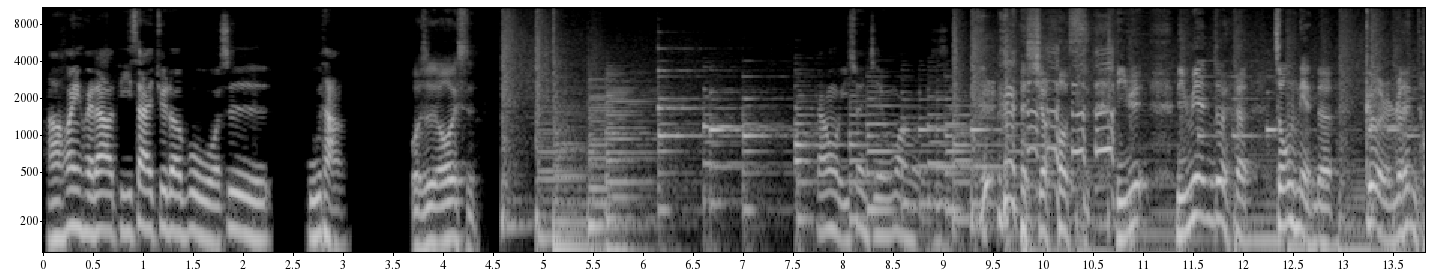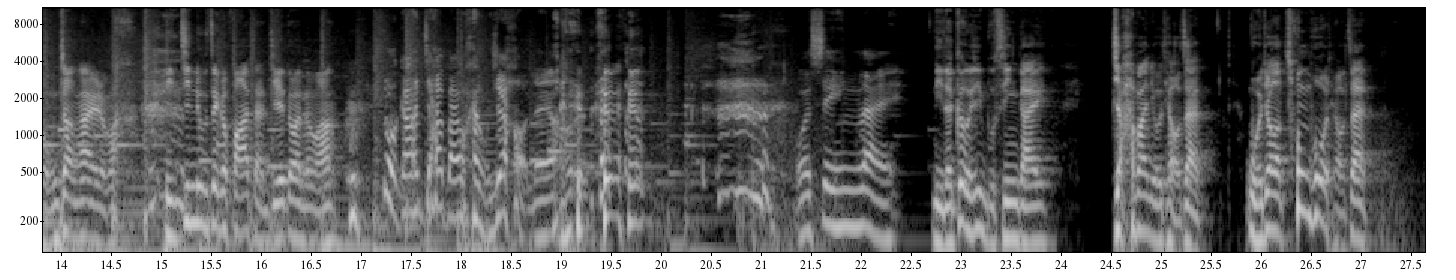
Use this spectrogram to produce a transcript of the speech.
好，欢迎回到迪赛俱乐部，我是吴唐，我是 OS。刚刚我一瞬间忘了我是谁，笑死！你面你面对了中年的个人认同障碍了吗？你进入这个发展阶段了吗？是 我刚刚加班完，我觉得好累啊。我心累。你的个性不是应该加班有挑战，我就要冲破挑战。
